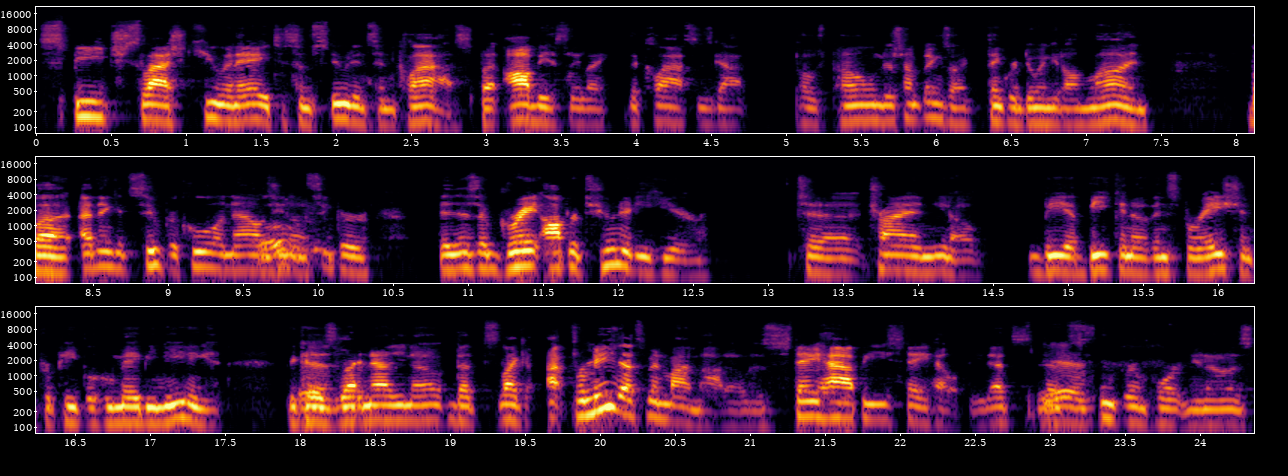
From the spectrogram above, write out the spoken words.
speech slash Q and A to some students in class, but obviously like the classes got postponed or something, so I think we're doing it online. But I think it's super cool, and now you know super. There's a great opportunity here to try and you know be a beacon of inspiration for people who may be needing it because yeah. right now you know that's like for me that's been my motto is stay happy stay healthy that's that's yeah. super important you know is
